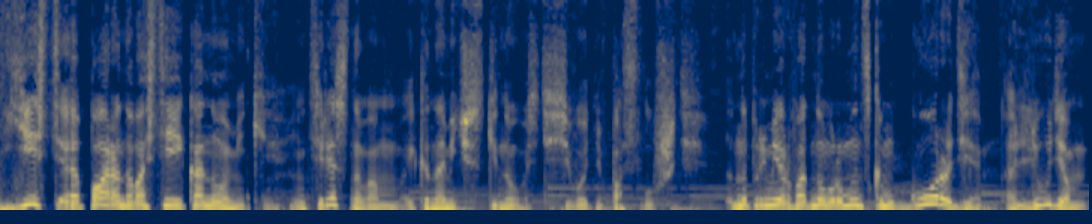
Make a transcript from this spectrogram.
Есть э, пара новостей экономики. Интересно вам экономические новости сегодня послушать? Например, в одном румынском городе людям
